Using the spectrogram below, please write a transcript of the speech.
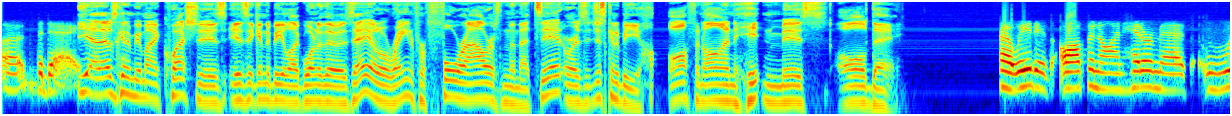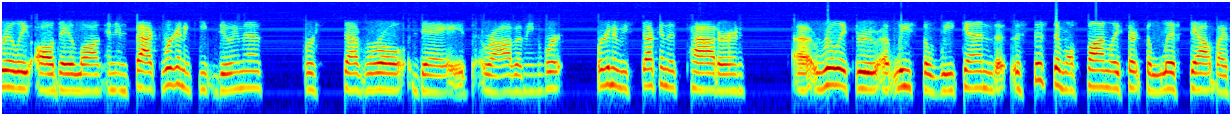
uh, the day. Yeah, that was going to be my question. Is is it going to be like one of those? Hey, it'll rain for four hours and then that's it, or is it just going to be off and on, hit and miss all day? Oh, it is off and on, hit or miss, really all day long. And in fact, we're going to keep doing this for several days, Rob. I mean, we're we're going to be stuck in this pattern uh, really through at least the weekend. The, the, system will finally start to lift out by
